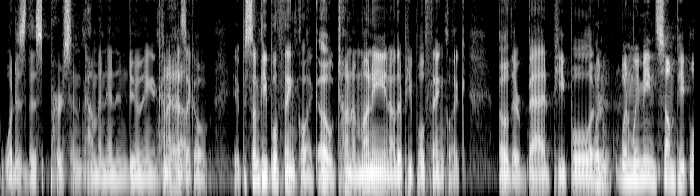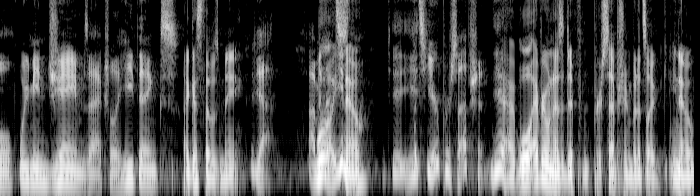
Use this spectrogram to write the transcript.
what is this person coming in and doing? It kind of has like a. It, some people think like oh, ton of money, and other people think like oh, they're bad people. Or When, when we mean some people, we mean James. Actually, he thinks, I guess that was me. yeah. I mean, Well, you know, it's your perception. Yeah, well, everyone has a different perception, but it's like you know,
